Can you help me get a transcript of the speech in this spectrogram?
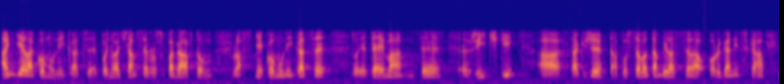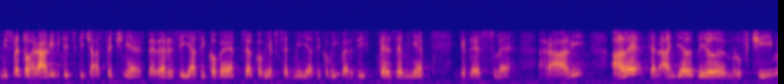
anděla komunikace, poněvadž tam se rozpadá v tom vlastně komunikace, to je téma té říčky, a takže ta postava tam byla zcela organická. My jsme to hráli vždycky částečně ve verzi jazykové, celkově v sedmi jazykových verzích té země, kde jsme hráli ale ten anděl byl mluvčím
